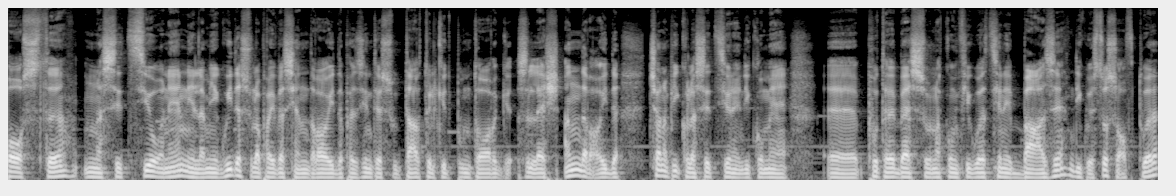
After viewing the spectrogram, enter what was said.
post, una sezione nella mia guida sulla privacy Android presente su turtlecute.org slash Android, c'è una piccola sezione di come eh, potrebbe essere una configurazione base di questo software,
